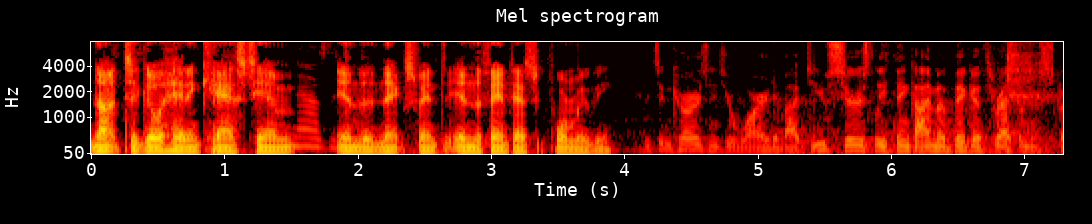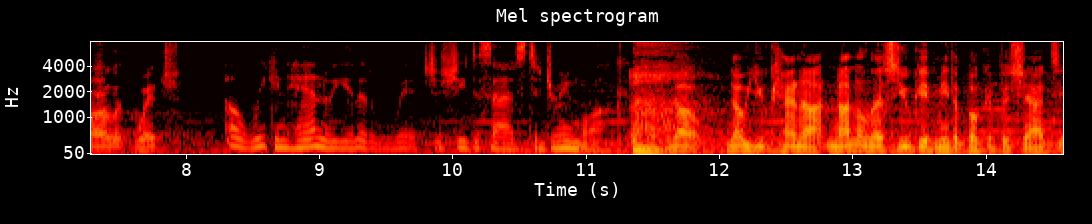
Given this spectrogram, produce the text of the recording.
not to go ahead and cast him in the next in the Fantastic Four movie. It's incursions you're worried about. Do you seriously think I'm a bigger threat than the Scarlet Witch? Oh, we can handle your little witch if she decides to dreamwalk. no, no, you cannot. Not unless you give me the Book of Vishanti.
